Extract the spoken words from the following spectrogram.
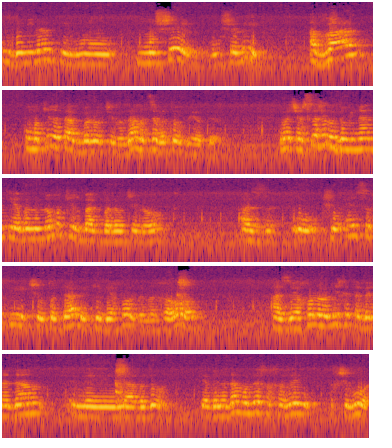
הוא דומיננטי, הוא מושל, הוא שליט, אבל הוא מכיר את ההגבלות שלו, זה המצב הטוב ביותר. זאת אומרת שהשכל הוא דומיננטי, אבל הוא לא מכיר בהגבלות שלו, אז הוא, כשהוא אינסופי, כשהוא טוטאלי, כביכול, במרכאות, אז הוא יכול להוליך את הבן אדם לאבדון. כי הבן אדם הולך אחרי, תחשבו,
